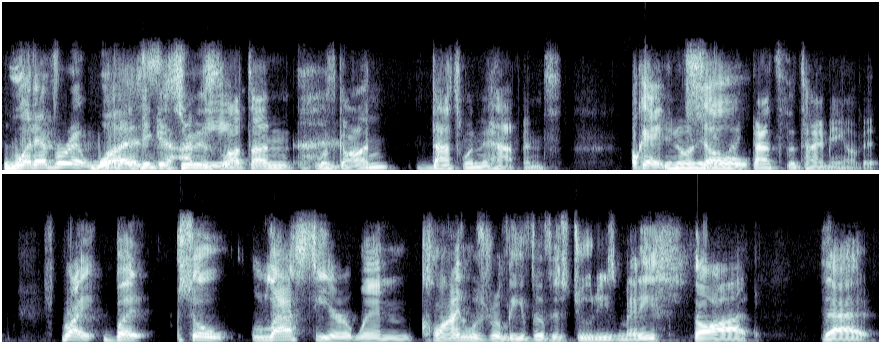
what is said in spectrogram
Whatever it was, but I think as soon I as mean, Zlatan was gone, that's when it happens. Okay, you know what so, I mean? Like that's the timing of it. Right, but so last year when Klein was relieved of his duties, many thought that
